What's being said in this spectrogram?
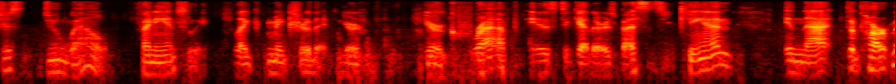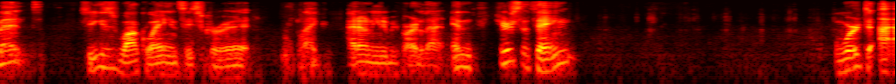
just do well financially. Like make sure that your your crap is together as best as you can in that department. So you just walk away and say, screw it. Like I don't need to be part of that. And here's the thing. We're to, I,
